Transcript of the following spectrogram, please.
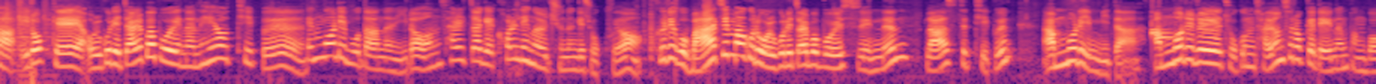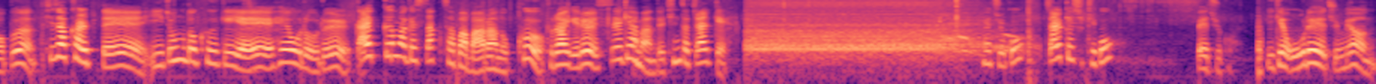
자, 이렇게 얼굴이 짧아 보이는 hair tip은 생머리보다는 이런 살짝의 curling을 주는 게 좋고요. 그리고 마지막으로 얼굴이 짧아 보일 수 있는 last tip은 앞머리입니다. 앞머리를 조금 자연스럽게 내는 방법은 시작할 때 이 정도 크기의 hair roll을 깔끔하게 싹 잡아 말아놓고 드라이기를 세게 하면 안 돼. 진짜 짧게. 해주고 짧게 시키고 빼주고 이게 오래 해주면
